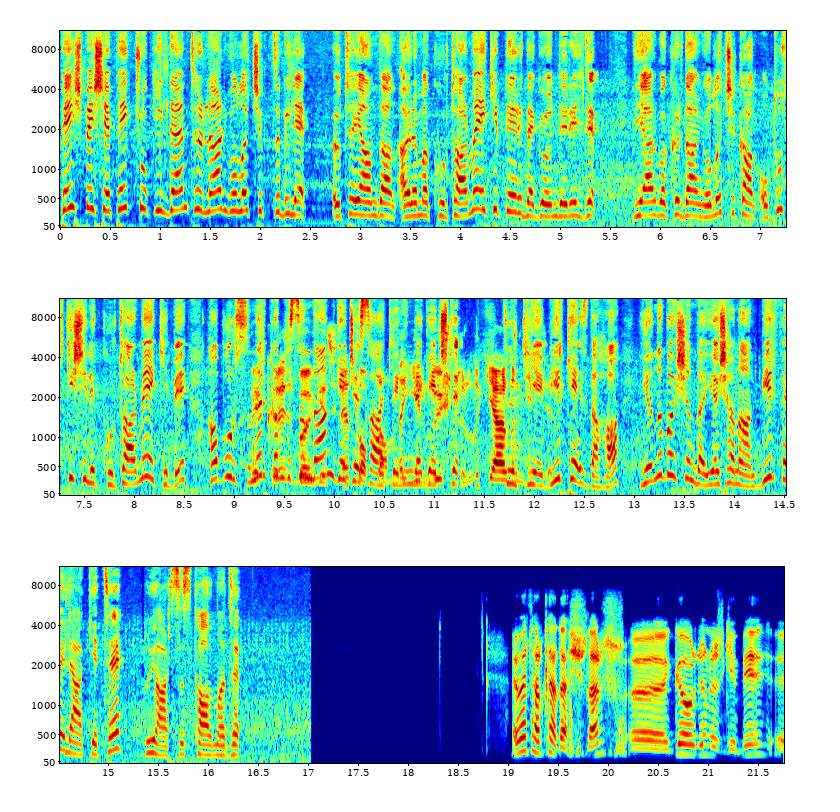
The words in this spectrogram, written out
Peş peşe pek çok ilden tırlar yola çıktı bile. Öte yandan arama kurtarma ekipleri de gönderildi. Diyarbakır'dan yola çıkan 30 kişilik kurtarma ekibi Habur sınır kapısından gece saatlerinde 23 geçti. Türkiye gitti. bir kez daha yanı başında yaşanan bir felakete duyarsız kalmadı. Evet arkadaşlar, e, gördüğünüz gibi e,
